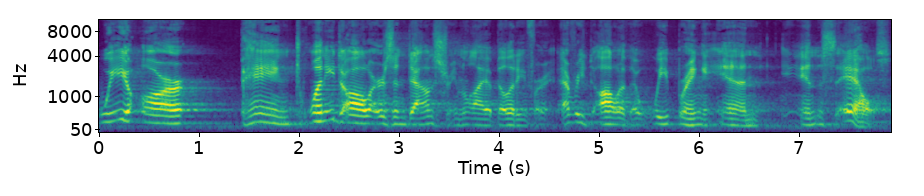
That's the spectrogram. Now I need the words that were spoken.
we are paying $20 in downstream liability for every dollar that we bring in in sales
